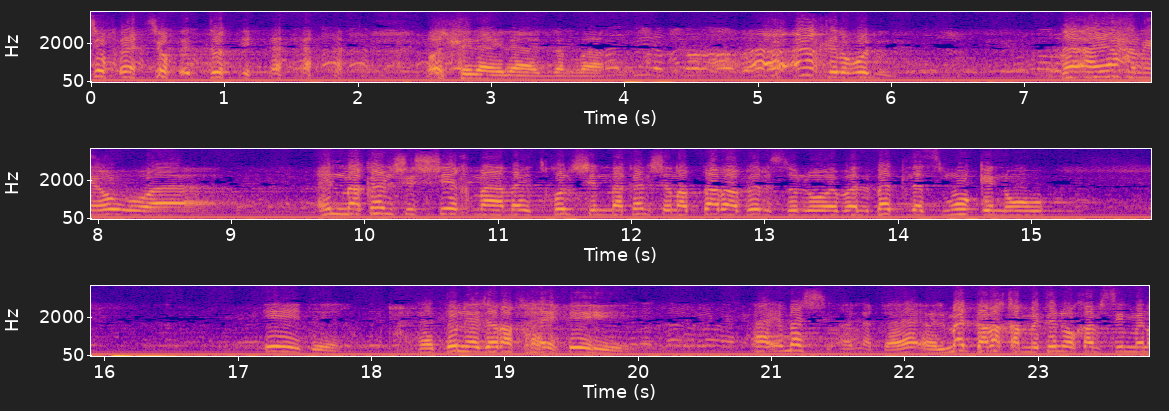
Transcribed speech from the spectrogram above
شوف شوف الدنيا. قلت لا إله إلا الله. آخر غل. بقى يعني هو إن ما كانش الشيخ ما ما يدخلش إن ما كانش نضارة بيرسل والبدلة سموكن و إيه ده الدنيا جرى فيها إيه؟ هاي مشي. قال لك المادة رقم 250 من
